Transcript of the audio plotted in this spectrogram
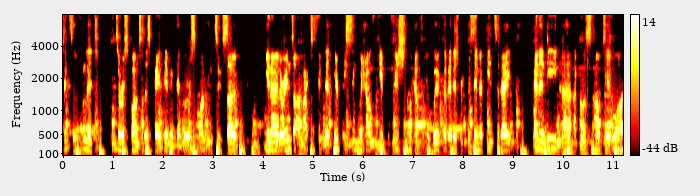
takes a village to respond to this pandemic that we're responding to. So, you know, Lorenzo, I'd like to think that every single healthcare professional, healthcare worker that is represented here today, and indeed uh, across Aotearoa,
